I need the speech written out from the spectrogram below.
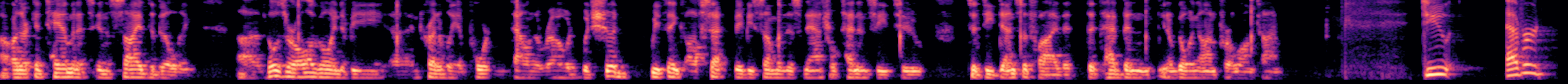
Uh, are there contaminants inside the building? Uh, those are all going to be uh, incredibly important down the road, which should we think offset maybe some of this natural tendency to to de-densify that that had been you know going on for a long time. Do you ever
